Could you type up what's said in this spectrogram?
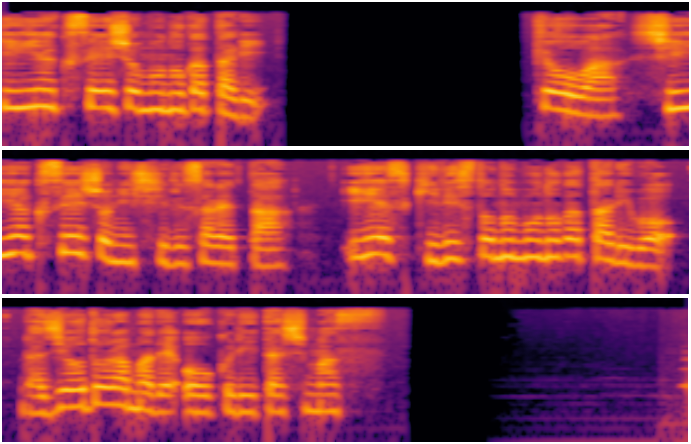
新約聖書物語。今日は新約聖書に記されたイエス・キリストの物語をラジオドラマでお送りいたします。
